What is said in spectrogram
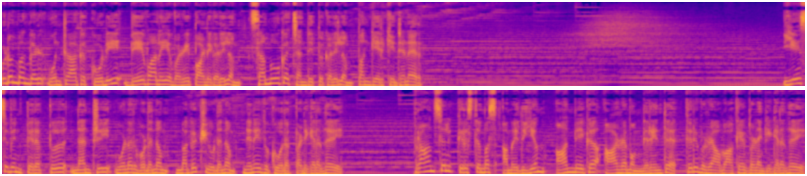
குடும்பங்கள் ஒன்றாக கூடி தேவாலய வழிபாடுகளிலும் சமூக சந்திப்புகளிலும் பங்கேற்கின்றனர். இயேசுவின் பிறப்பு நன்றி உணர்வுடனும் மகிழ்ச்சியுடனும் நினைவு கூறப்படுகிறது. பிரான்சில் கிறிஸ்துமஸ் அமைதியும் ஆன்மீக ஆழமும் நிறைந்த திருவிழாவாக விளங்குகிறது.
